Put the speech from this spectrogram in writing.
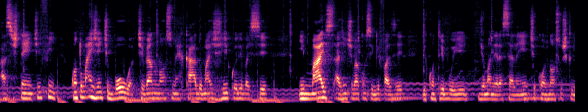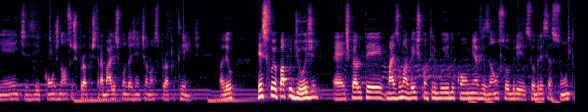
assistente, enfim, Quanto mais gente boa tiver no nosso mercado, mais rico ele vai ser e mais a gente vai conseguir fazer e contribuir de maneira excelente com os nossos clientes e com os nossos próprios trabalhos quando a gente é o nosso próprio cliente. Valeu? Esse foi o papo de hoje. É, espero ter mais uma vez contribuído com minha visão sobre, sobre esse assunto.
